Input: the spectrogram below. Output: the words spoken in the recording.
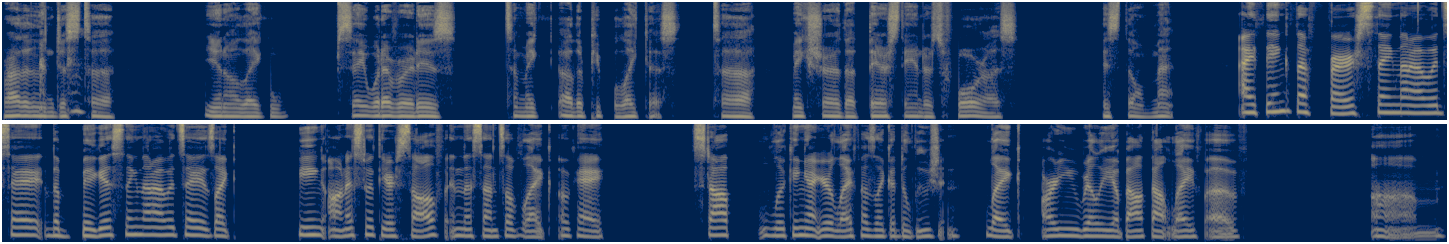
rather than just to you know like say whatever it is to make other people like us to make sure that their standards for us is still met I think the first thing that I would say, the biggest thing that I would say is like being honest with yourself in the sense of like, okay, stop looking at your life as like a delusion. Like, are you really about that life of um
